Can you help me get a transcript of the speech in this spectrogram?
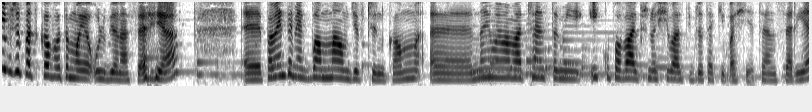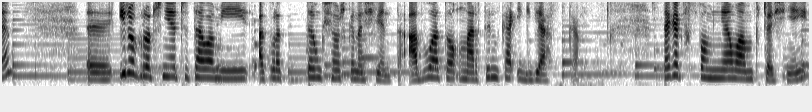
nieprzypadkowo to moja ulubiona seria. E, pamiętam, jak byłam małą dziewczynką, e, no i moja mama często mi i kupowała, i przynosiła z biblioteki właśnie tę serię. E, I rokrocznie czytała mi akurat tę książkę na święta, a była to Martynka i Gwiazdka. Tak jak wspomniałam wcześniej,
